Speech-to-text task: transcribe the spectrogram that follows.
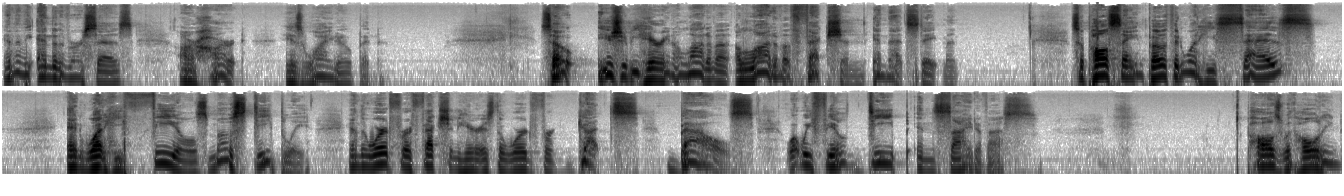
And then the end of the verse says, Our heart is wide open. So you should be hearing a lot of a, a lot of affection in that statement. So Paul's saying both in what he says and what he feels most deeply. And the word for affection here is the word for guts, bowels, what we feel deep inside of us. Paul's withholding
